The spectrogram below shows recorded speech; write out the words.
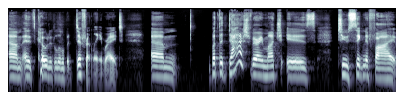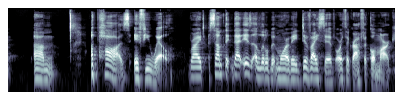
Um, and it's coded a little bit differently, right? Um, but the dash very much is to signify um, a pause, if you will, right? Something that is a little bit more of a divisive orthographical mark.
